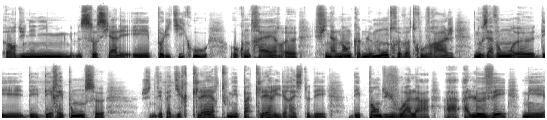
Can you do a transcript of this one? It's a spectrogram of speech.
horde, une énigme sociale et, politique, ou au contraire, euh, finalement, comme le montre votre ouvrage, nous avons euh, des, des, des, réponses, euh, je ne vais pas dire claires, tout n'est pas clair, il reste des, des pans du voile à, à, à lever, mais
